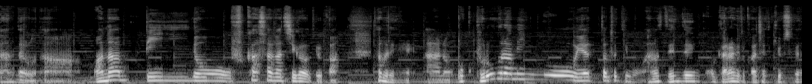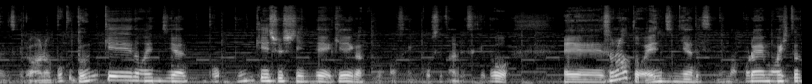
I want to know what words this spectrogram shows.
なんだろうな、学びの深さが違うというか、多分ね、あの、僕、プログラミングをやった時も、話全然ガラリと変わっちゃって恐縮なんですけど、あの、僕、文系のエンジニア、文系出身で経営学とかを専攻してたんですけど、えー、その後エンジニアですね。まあ、これも一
